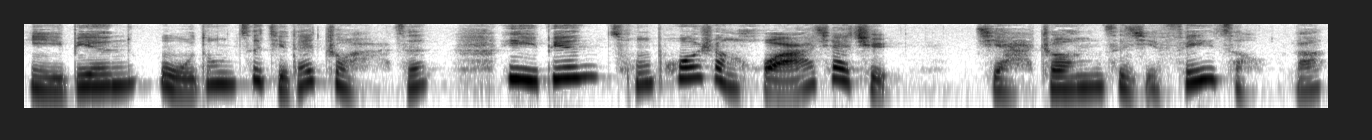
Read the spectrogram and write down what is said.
一边舞动自己的爪子，一边从坡上滑下去，假装自己飞走了。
